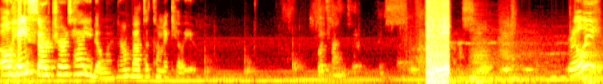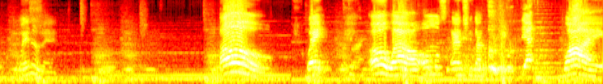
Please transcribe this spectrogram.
Oh, hey, searchers. How you doing? I'm about to come and kill you. What time is it? Really? Wait a minute. Oh! Wait. Oh, wow. Almost actually got... Yeah. Why?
